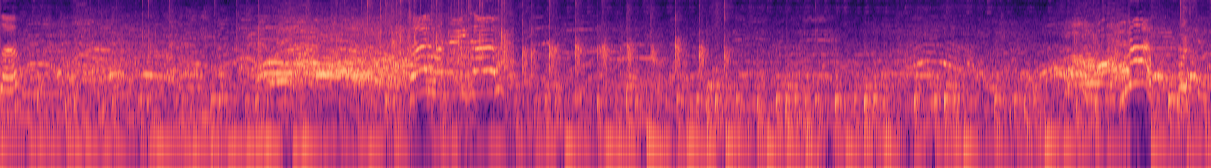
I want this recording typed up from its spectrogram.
Willow. Good one, there you go. No! Horses.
